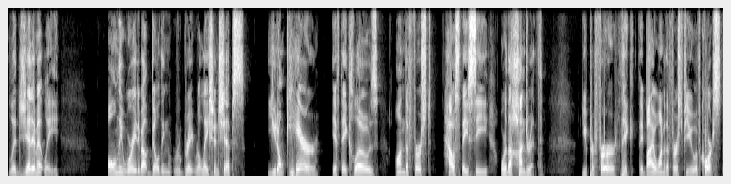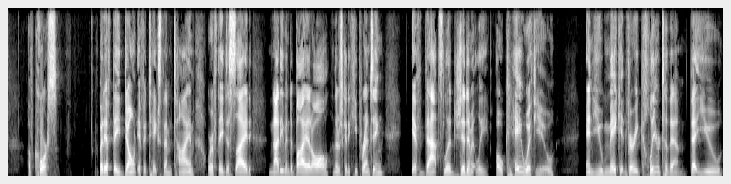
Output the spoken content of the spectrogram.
legitimately only worried about building great relationships, you don't care if they close on the first house they see or the hundredth. You prefer they, they buy one of the first few, of course, of course. But if they don't, if it takes them time, or if they decide not even to buy at all and they're just going to keep renting, if that's legitimately okay with you and you make it very clear to them that you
